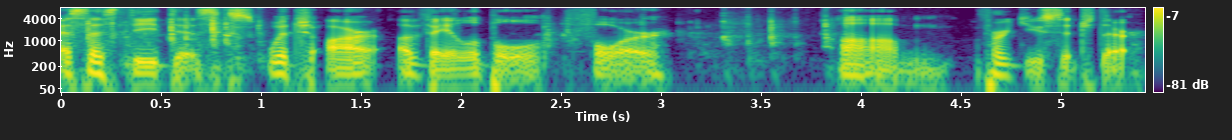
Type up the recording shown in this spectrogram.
SSD disks, which are available for um, for usage there.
